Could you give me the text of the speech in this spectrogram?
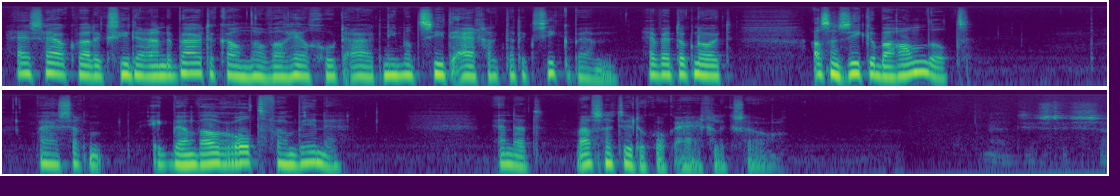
Hij zei ook wel, ik zie er aan de buitenkant nog wel heel goed uit. Niemand ziet eigenlijk dat ik ziek ben. Hij werd ook nooit als een zieke behandeld. Maar hij zegt, ik ben wel rot van binnen. En dat was natuurlijk ook eigenlijk zo. Ja, het is dus. eh,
